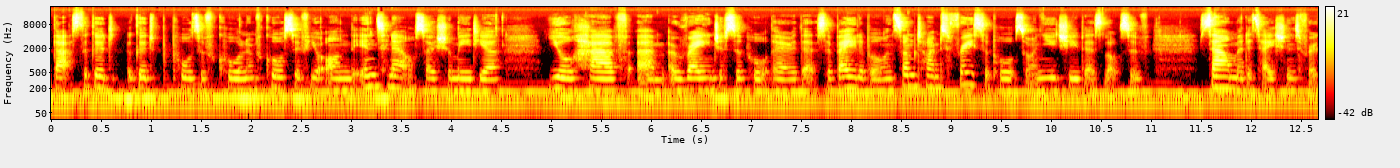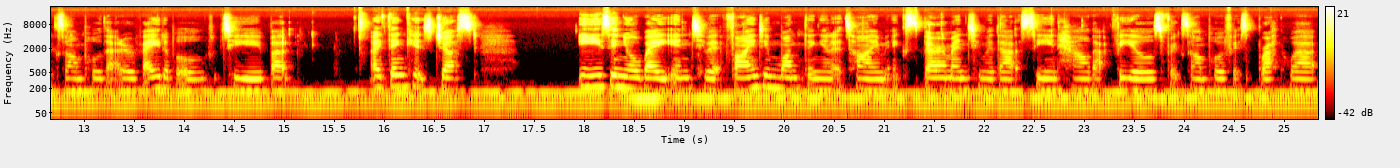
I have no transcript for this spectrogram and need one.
that's the good a good port of call. And of course, if you're on the internet or social media, you'll have um, a range of support there that's available and sometimes free support. So on YouTube, there's lots of sound meditations, for example, that are available to you. But I think it's just easing your way into it, finding one thing at a time, experimenting with that, seeing how that feels. For example, if it's breath work,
